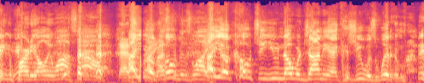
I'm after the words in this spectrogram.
he can party all he wants now. That's how you right. a rest coach, of his life. How you a coach and you know where Johnny at because you was with him?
